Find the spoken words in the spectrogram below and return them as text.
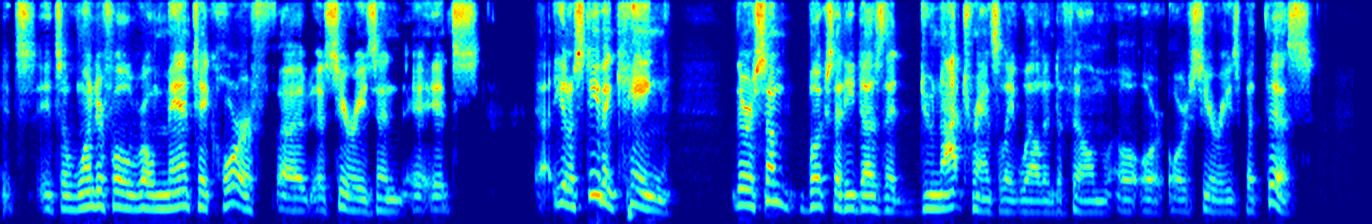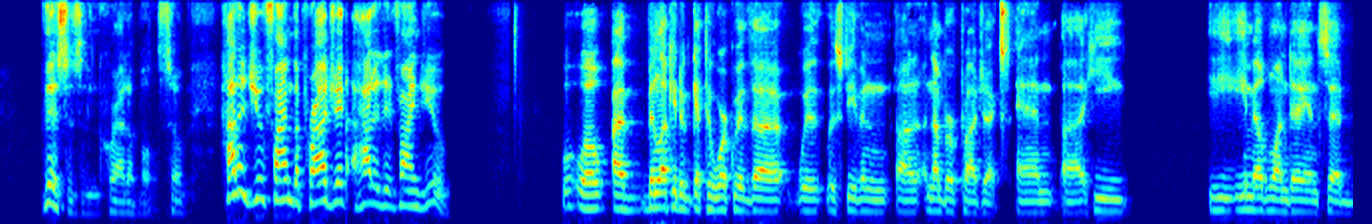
it's it's a wonderful romantic horror uh, series, and it's uh, you know Stephen King. There are some books that he does that do not translate well into film or, or, or series, but this this is incredible. So, how did you find the project? How did it find you? Well, I've been lucky to get to work with uh, with with Stephen on a number of projects, and uh, he he emailed one day and said,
